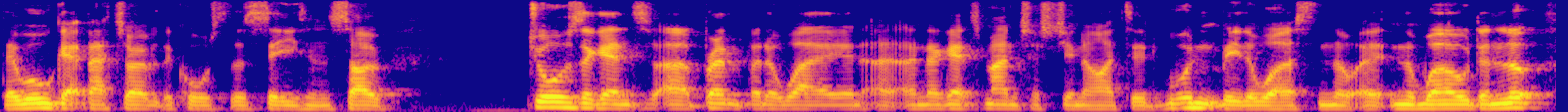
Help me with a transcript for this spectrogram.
They will get better over the course of the season. So draws against uh, Brentford away and, and against Manchester United wouldn't be the worst in the in the world. And look,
